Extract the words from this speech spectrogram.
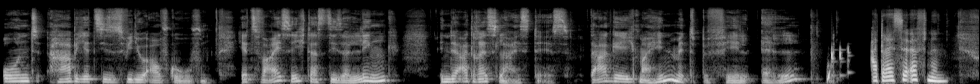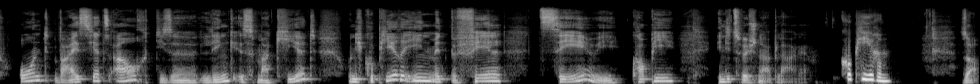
und habe jetzt dieses Video aufgerufen. Jetzt weiß ich, dass dieser Link in der Adressleiste ist. Da gehe ich mal hin mit Befehl L Adresse öffnen. und weiß jetzt auch, dieser Link ist markiert und ich kopiere ihn mit Befehl C wie Copy in die Zwischenablage. Kopieren. So,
